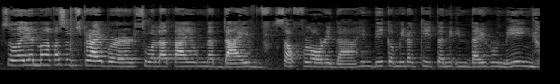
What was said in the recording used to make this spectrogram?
So, ayan mga ka-subscribers, wala tayong na-dive sa Florida. Hindi kami nagkita ni Inday Runing.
